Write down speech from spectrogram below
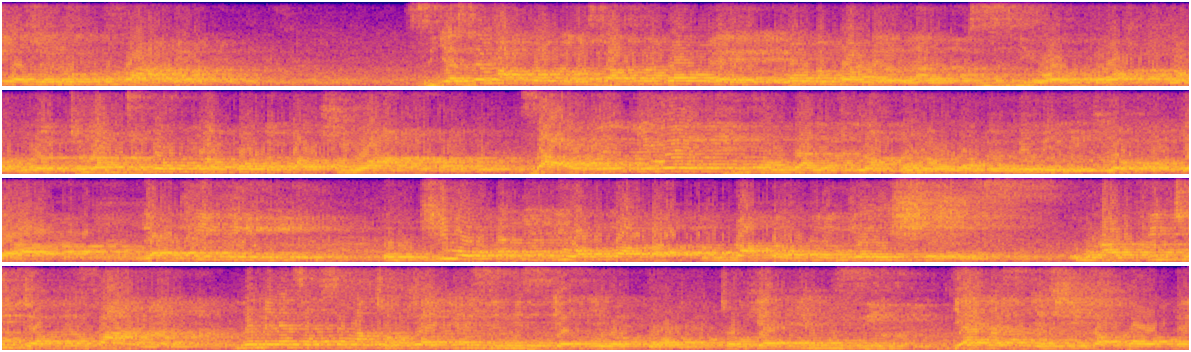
Another kufanya sijasema pombe kwa sababu pombe pombe bwana inaruhusiwa watu tunakunywa tunatakiwa kunywa pombe kwa kiwango sawa wengi wengi ndani tunakunywa pombe mimi nikiwa mmoja wapo lakini ukiwa unajijua kwamba una obligations una vitu vya kufanya mimi naweza kusema tokea juzi mimi sijakunywa pombe tokea juzi jana sijashika pombe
